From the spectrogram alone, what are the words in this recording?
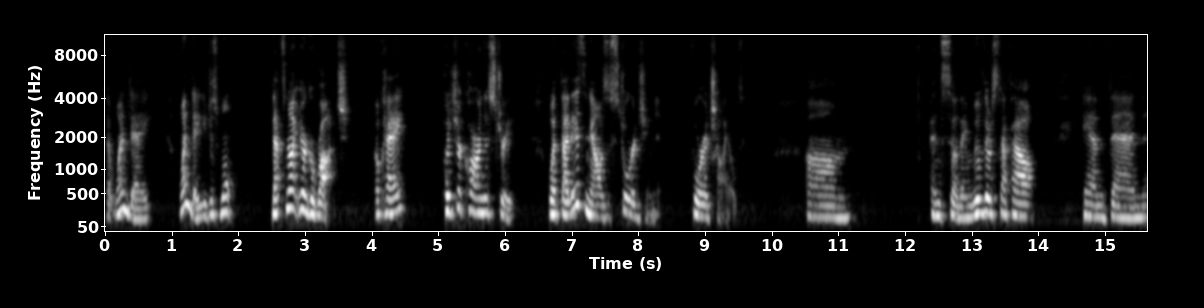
that one day, one day you just won't, that's not your garage, okay? Put your car in the street. What that is now is a storage unit for a child. Um, and so they moved their stuff out, and then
